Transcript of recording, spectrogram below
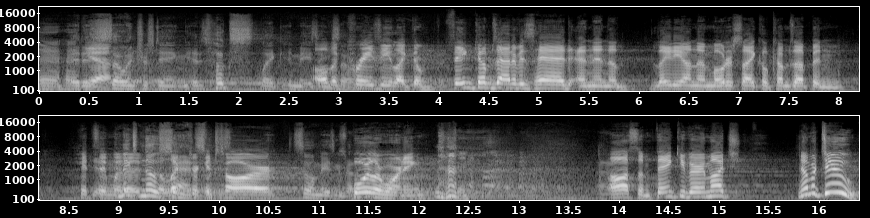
Mm-hmm. It is Yeah. so interesting. It hooks like amazing. All the so- crazy, like the thing comes out of his head, and then the lady on the motorcycle comes up and hits Yeah, him with an no electric sense, guitar. So amazing. About Spoiler warning. awesome. Thank you very much. Number two.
